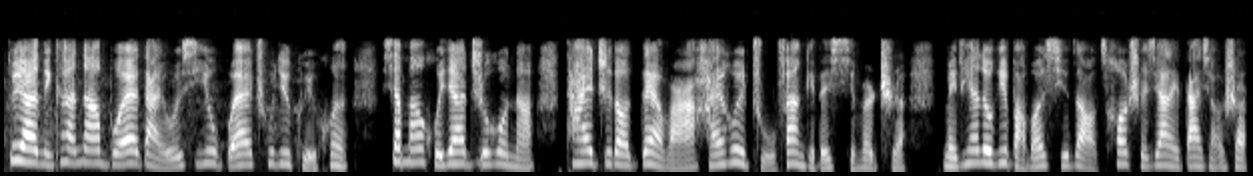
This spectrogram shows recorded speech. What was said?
对呀，你看他不爱打游戏，又不爱出去鬼混，下班回家之后呢，他还知道带娃，还会煮饭给他媳妇儿吃，每天都给宝宝洗澡，操持家里大小事儿，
